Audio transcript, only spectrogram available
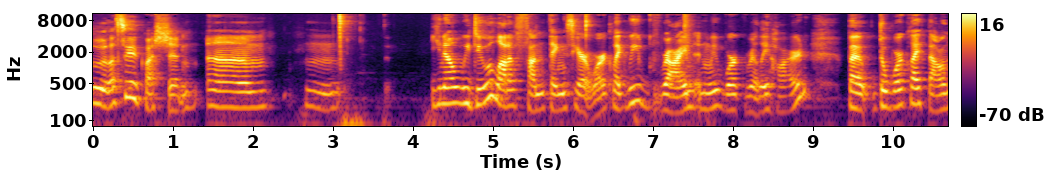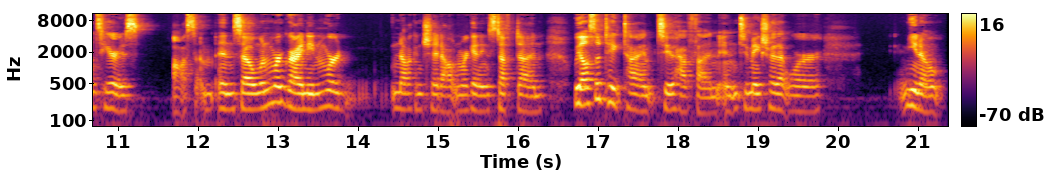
Ooh, that's a good question. Um, hmm. You know, we do a lot of fun things here at work. Like we grind and we work really hard, but the work life balance here is awesome. And so when we're grinding, we're knocking shit out and we're getting stuff done. We also take time to have fun and to make sure that we're you know,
